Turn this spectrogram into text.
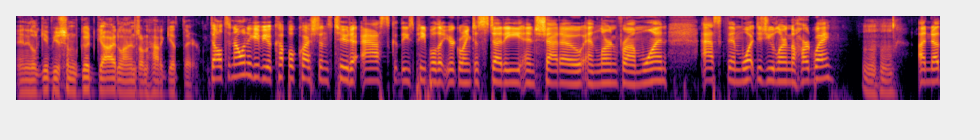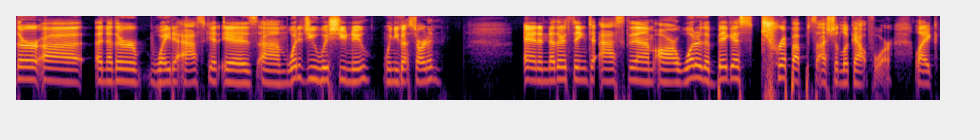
and it'll give you some good guidelines on how to get there. Dalton, I want to give you a couple questions too to ask these people that you're going to study and shadow and learn from. One, ask them what did you learn the hard way. hmm Another uh, another way to ask it is um, what did you wish you knew when you got started. And another thing to ask them are what are the biggest trip ups I should look out for, like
